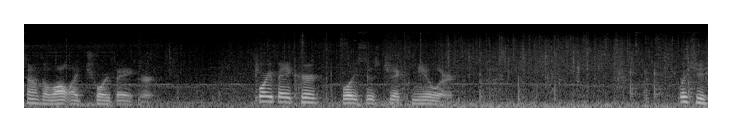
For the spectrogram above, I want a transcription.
sounds a lot like Troy Baker. Troy Baker voices Jake Muller. Which is,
